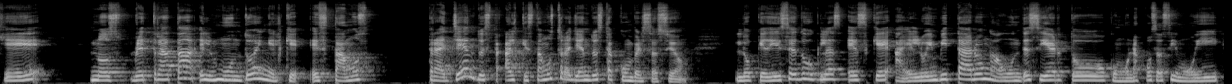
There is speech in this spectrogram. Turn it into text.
que nos retrata el mundo en el que estamos trayendo, al que estamos trayendo esta conversación. Lo que dice Douglas es que a él lo invitaron a un desierto como una cosa así muy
